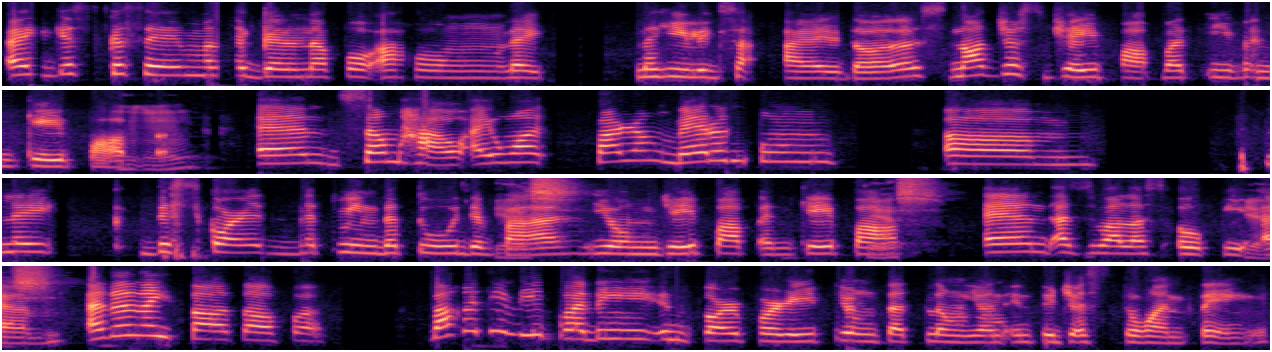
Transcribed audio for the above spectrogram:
I guess kasi matagal na po akong like nahilig sa idols, not just J-pop but even K-pop. Mm-mm. And somehow I want parang meron pong um like discord between the two, 'di ba? Yes. Yung J-pop and K-pop Yes. and as well as OPM. Yes. And then I thought of, uh, bakit hindi pwedeng i-incorporate yung tatlong yon into just one thing?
